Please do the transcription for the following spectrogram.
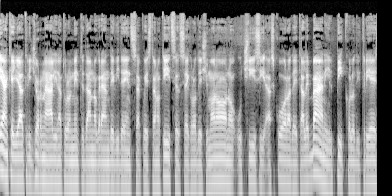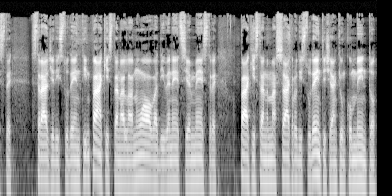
e anche gli altri giornali naturalmente danno grande evidenza a questa notizia. Il secolo XIX, uccisi a scuola dai talebani, il piccolo di Trieste, strage di studenti in Pakistan, alla nuova di Venezia e Mestre, Pakistan, massacro di studenti, c'è anche un commento,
